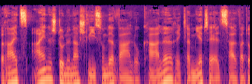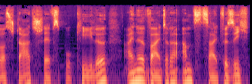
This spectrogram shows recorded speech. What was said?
Bereits eine Stunde nach Schließung der Wahllokale reklamierte El Salvadors Staatschefs Bukele eine weitere Amtszeit für sich.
